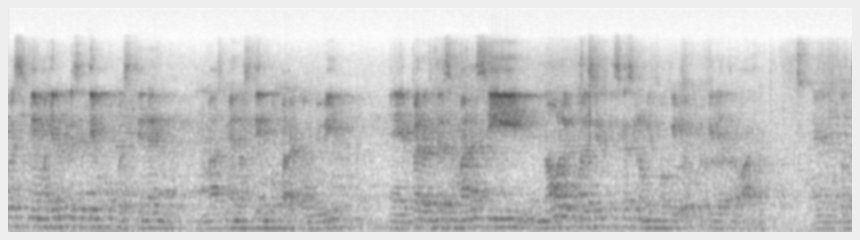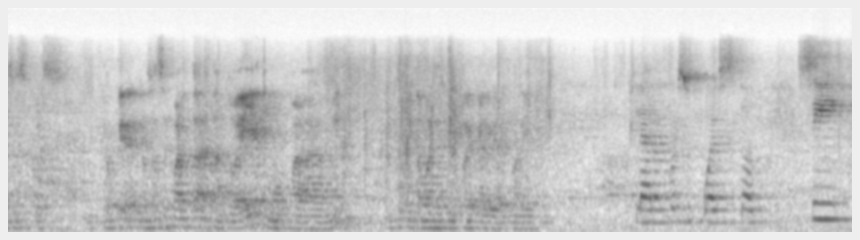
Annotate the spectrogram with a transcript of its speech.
pues me imagino que en ese tiempo pues tienen más o menos tiempo para convivir, eh, pero entre semana sí, no le puedo decir que es casi lo mismo que yo porque ella trabaja, eh, entonces pues creo que nos hace falta tanto a ella como para mí un poquito más de tiempo de calidad con ella. Claro, por supuesto. Sí,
